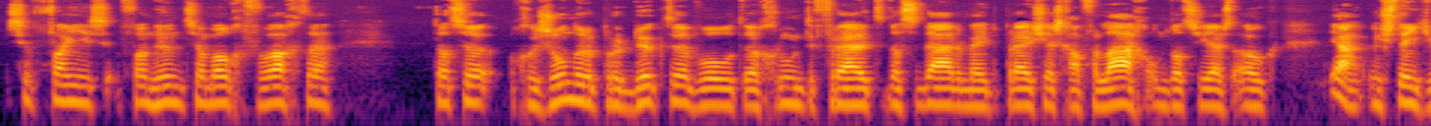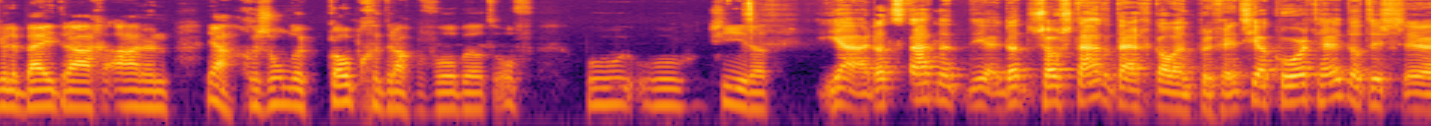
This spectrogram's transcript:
ze van, je van hun zou mogen verwachten dat ze gezondere producten, bijvoorbeeld uh, groente, fruit, dat ze daarmee de prijs juist gaan verlagen, omdat ze juist ook ja, een steentje willen bijdragen aan een ja, gezonder koopgedrag bijvoorbeeld? Of hoe, hoe zie je dat? Ja, dat staat, ja, dat, zo staat het eigenlijk al in het preventieakkoord. Hè. Dat is, uh,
